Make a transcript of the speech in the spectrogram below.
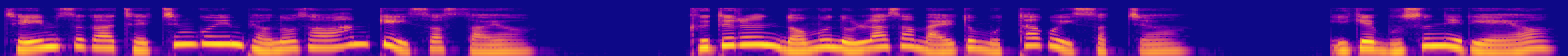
제임스가 제 친구인 변호사와 함께 있었어요. 그들은 너무 놀라서 말도 못하고 있었죠. 이게 무슨 일이에요?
